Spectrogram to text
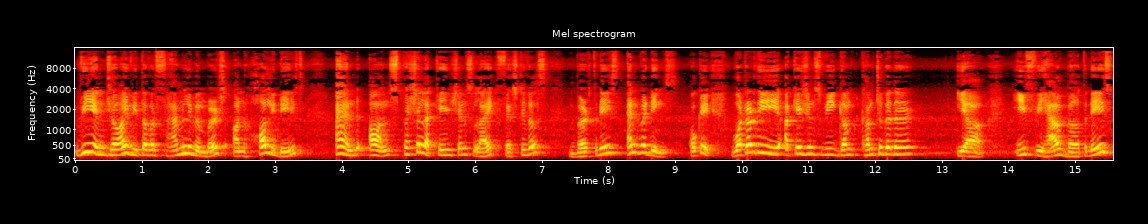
we enjoy with our family members on holidays and on special occasions like festivals birthdays and weddings. Okay what are the occasions we come, come together? Yeah, if we have birthdays,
